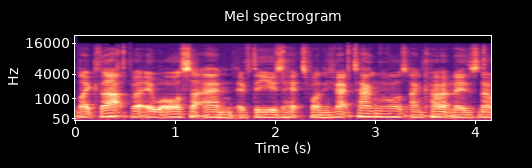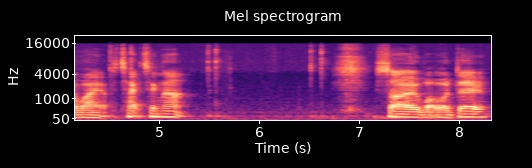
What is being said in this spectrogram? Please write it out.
like that but it will also end if the user hits one of these rectangles and currently there's no way of detecting that. So what we'll do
